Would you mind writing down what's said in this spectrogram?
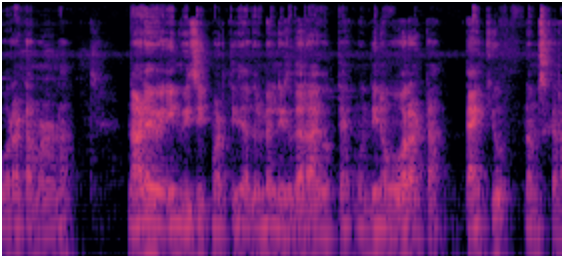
ಹೋರಾಟ ಮಾಡೋಣ. ನಾಳೆ ಏನು ವಿಸಿಟ್ ಮಾಡ್ತೀವಿ, ಅದ್ರ ಮೇಲೆ ನಿರ್ಧಾರ ಆಗುತ್ತೆ. ಮುಂದಿನ ಹೋರಾಟ. ಥ್ಯಾಂಕ್ ಯು ನಮಸ್ಕಾರ.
